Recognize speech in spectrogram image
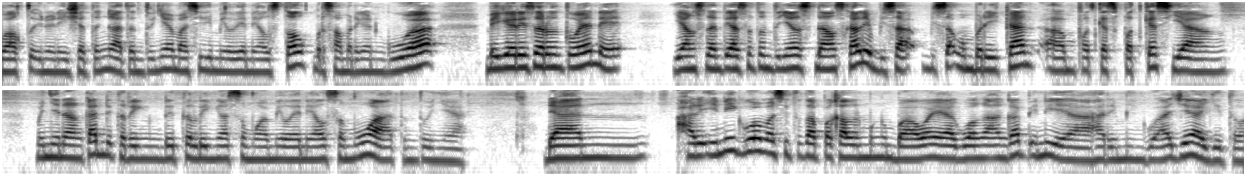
waktu Indonesia Tengah. Tentunya masih di Millennial Talk bersama dengan gue Mega Risa Runtuene yang senantiasa tentunya senang sekali bisa bisa memberikan um, podcast-podcast yang menyenangkan di telinga, di telinga semua milenial semua tentunya. Dan hari ini gue masih tetap bakalan mengembawa ya gue nggak anggap ini ya hari minggu aja gitu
